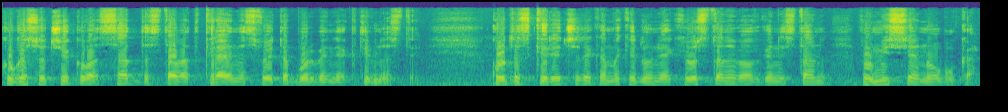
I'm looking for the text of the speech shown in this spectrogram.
кога се очекува САД да стават крај на своите борбени активности. Котески рече дека Македонија ќе остане во Афганистан во мисија на обука.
